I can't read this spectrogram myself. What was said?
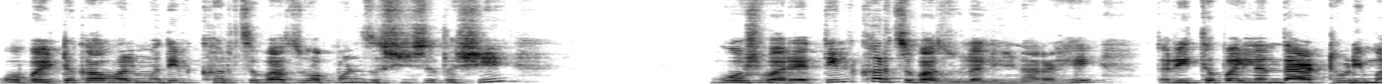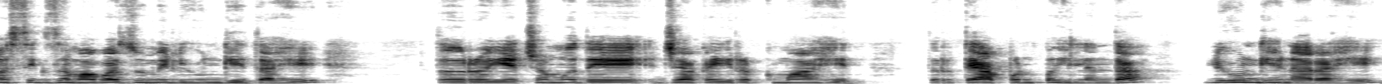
व बैठक अहवालमधील खर्च बाजू आपण जशीच्या तशी गोशवाऱ्यातील खर्च बाजूला लिहिणार आहे. तर इथं पहिल्यांदा आठवडी मासिक जमा बाजू मी लिहून घेत आहे. तर याच्यामध्ये ज्या काही रकमा आहेत तर त्या आपण पहिल्यांदा लिहून घेणार आहे.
